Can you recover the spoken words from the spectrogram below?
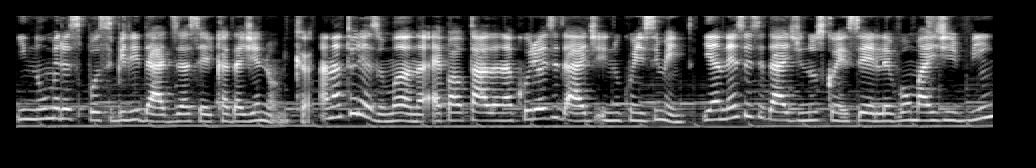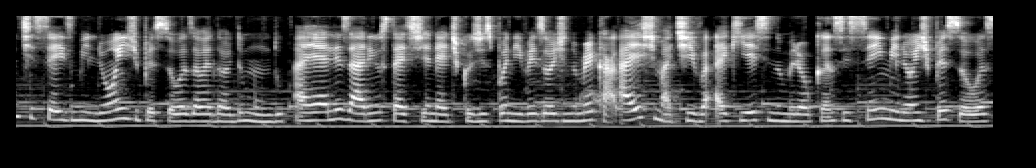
inúmeras possibilidades acerca da genômica. A natureza humana é pautada na curiosidade e no conhecimento, e a necessidade de nos conhecer levou mais de 26 milhões de pessoas ao redor do mundo a realizarem os testes genéticos disponíveis hoje no mercado. A estimativa é que esse número alcance 100 milhões de pessoas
